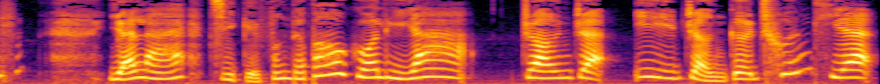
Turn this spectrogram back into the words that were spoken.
原来寄给风的包裹里呀，装着一整个春天。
